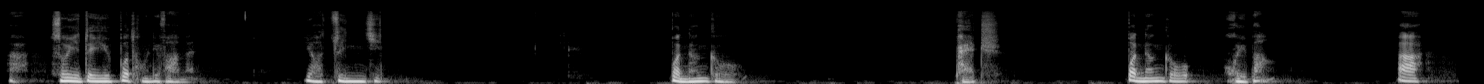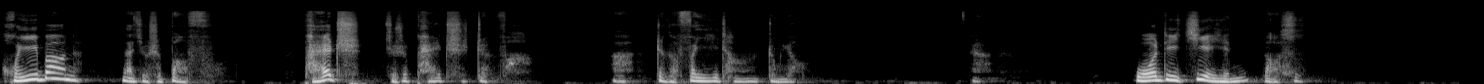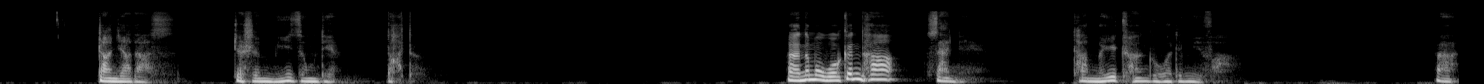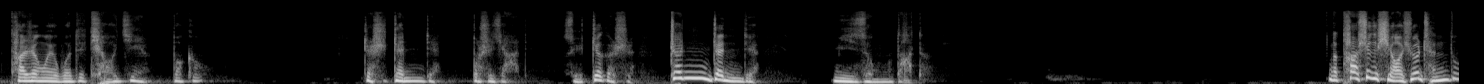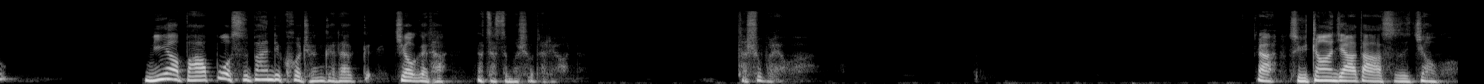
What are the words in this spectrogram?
啊。所以，对于不同的法门，要尊敬。不能够排斥，不能够毁谤，啊，毁谤呢，那就是报复；排斥就是排斥正法，啊，这个非常重要。啊，我的戒淫老师张家大师，这是密宗的大德。啊，那么我跟他三年，他没传给我的密法，啊，他认为我的条件不够，这是真的，不是假的，所以这个是真正的密宗大德。那他是个小学程度，你要把博士班的课程给他教给他，那他怎么受得了呢？他受不了啊。啊，所以张家大师教我，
